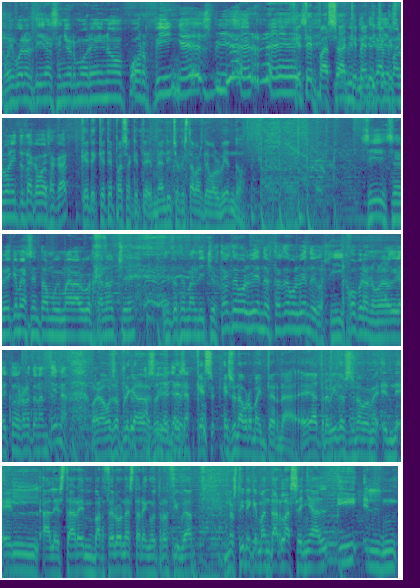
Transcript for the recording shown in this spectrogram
Muy buenos días, señor Moreno. Por fin es viernes. ¿Qué te pasa? ¿Has Que visto me han qué dicho calle que más bonito te acabo de sacar? ¿Qué te, qué te pasa? Que te- me han dicho que estabas devolviendo. Sí, se ve que me ha sentado muy mal algo esta noche. Y entonces me han dicho, ¿estás devolviendo? ¿Estás devolviendo? digo, sí, hijo, pero no me lo digáis todo el rato en antena. Bueno, vamos a explicar a los Ya oyentes que es, es una broma interna. ¿eh? Atrevidos es una broma. Él, al estar en Barcelona, estar en otra ciudad, nos tiene que mandar la señal y él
